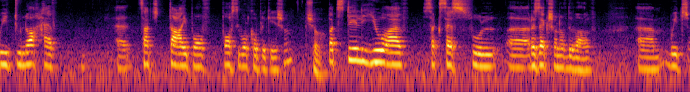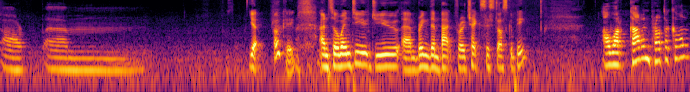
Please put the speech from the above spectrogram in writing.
we do not have uh, such type of possible complication, Sure. but still you have successful uh, resection of the valve, um, which are um, Yeah. Okay. And so when do you do you um, bring them back for a check cystoscopy? Our current protocol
